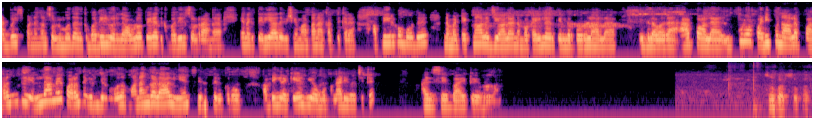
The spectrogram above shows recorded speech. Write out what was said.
அட்வைஸ் பண்ணுங்கன்னு சொல்லும்போது அதுக்கு பதில் வருது. அவ்வளவு பேர் அதுக்கு பதில் சொல்றாங்க. எனக்கு தெரியாத விஷயமா தான் நான் கத்துக்கிறேன். அப்படி இருக்கும்போது நம்ம டெக்னாலஜியால நம்ம கையில இருக்க இந்த பொருளால இதுல வர ஆப்பால இவ்வளவு படிப்புனால பறந்து எல்லாமே பறந்து விரிஞ்சிருக்கும் போது மனங்களால் ஏன் சிரித்து இருக்கிறோம் அப்படிங்கிற கேள்வியை அவங்க முன்னாடி வச்சுட்டு I say bye to everyone super super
